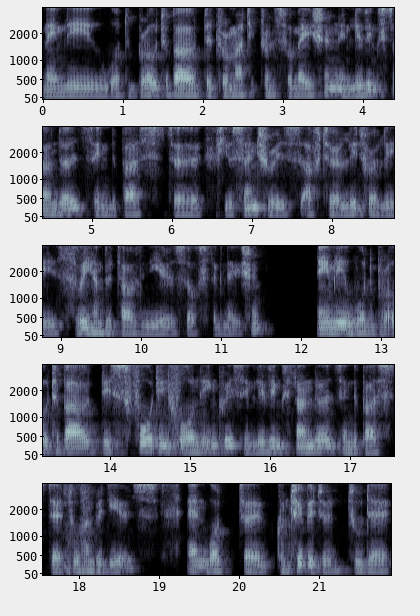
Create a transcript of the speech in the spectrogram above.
namely what brought about the dramatic transformation in living standards in the past uh, few centuries after literally 300,000 years of stagnation namely what brought about this 14-fold increase in living standards in the past uh, 200 years and what uh, contributed to the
